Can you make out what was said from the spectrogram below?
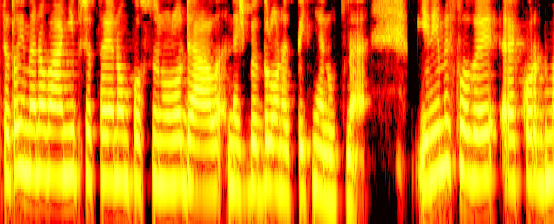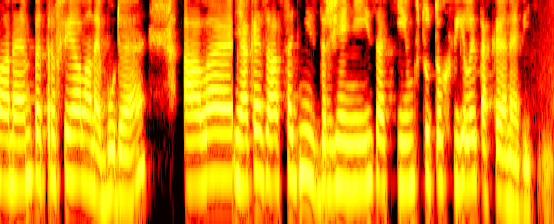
se to jmenování přece jenom posunulo dál, než by bylo nezbytně nutné. Jinými slovy, rekordmanem Petr Fiala nebude, ale nějaké zásadní zdržení zatím v tuto chvíli také nevidíme.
